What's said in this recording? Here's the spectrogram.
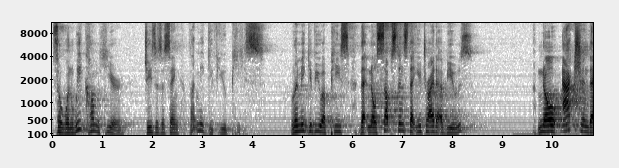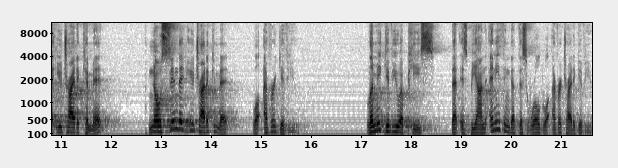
So when we come here, Jesus is saying, Let me give you peace. Let me give you a peace that no substance that you try to abuse, no action that you try to commit, no sin that you try to commit will ever give you. Let me give you a peace that is beyond anything that this world will ever try to give you.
